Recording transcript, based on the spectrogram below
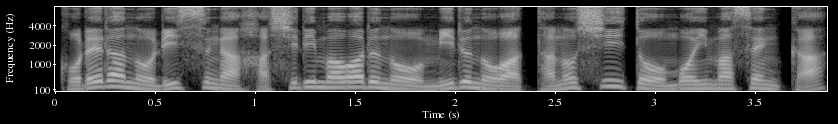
これらのリスが走り回るのを見るのは楽しいと思いませんか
